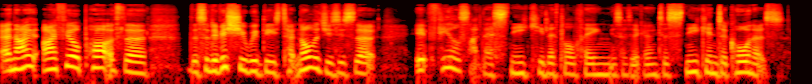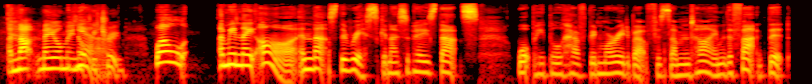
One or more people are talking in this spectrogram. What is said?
and I I feel part of the the sort of issue with these technologies is that it feels like they're sneaky little things that are going to sneak into corners. And that may or may not yeah. be true. Well, I mean, they are, and that's the risk. And I suppose that's what people have been worried about for some time. The fact that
